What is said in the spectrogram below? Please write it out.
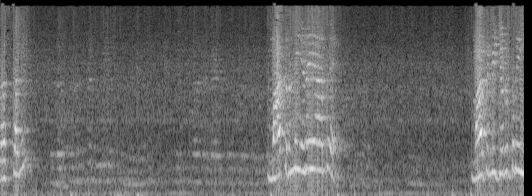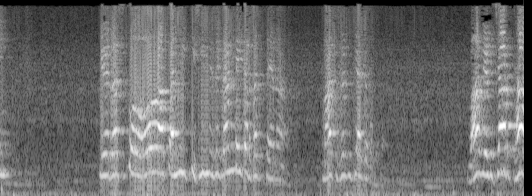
रस भी मात्र नहीं है ना यहाँ पे मात्र की ज़रूरत नहीं। कि रस को आप अन्य किसी में से ग्रहण नहीं कर सकते ना। मात्र से क्या ज़रूरत है वहाँ व्यविचार था।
